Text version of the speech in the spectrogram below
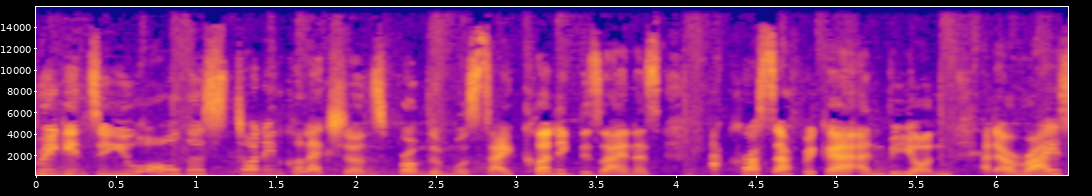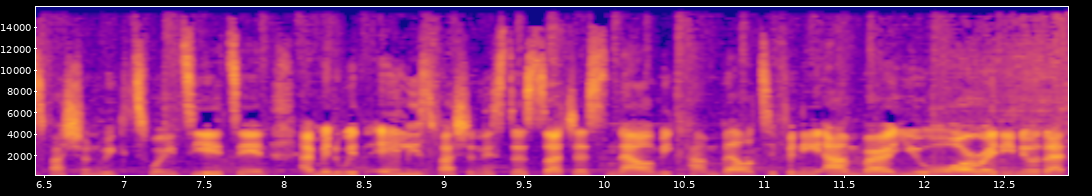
bringing to you all the stunning collections from the most iconic designers across Africa and beyond at Arise Fashion Week 2018. I mean, with A-list fashionistas such as Naomi Campbell, Tiffany Amber, you already know that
